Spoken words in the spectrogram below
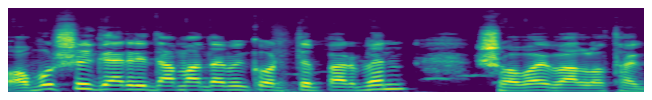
অবশ্যই গাড়ি দামাদামি করতে পারবেন। সবাই ভালো থাকবে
